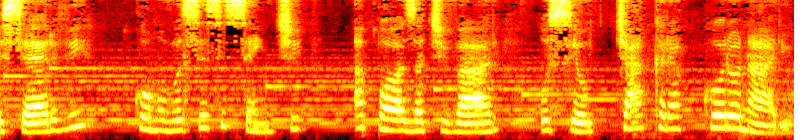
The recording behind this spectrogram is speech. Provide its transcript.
Observe como você se sente após ativar o seu chakra coronário.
